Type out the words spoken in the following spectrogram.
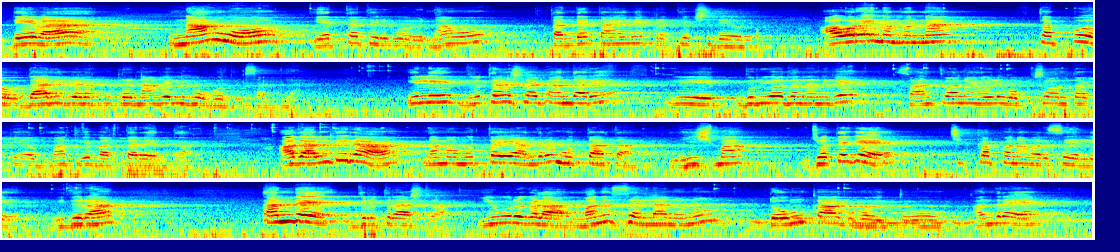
ದೇವ, ನಾವು ಎತ್ತ ತಿರುಗು ನಾವು ತಂದೆ ತಾಯಿನೇ ಪ್ರತ್ಯಕ್ಷ ದೇವರು. ಅವರೇ ನಮ್ಮನ್ನು ತಪ್ಪು ದಾರಿಗೆಳೆದ್ಬಿಟ್ರೆ ನಾವೆಲ್ಲಿ ಹೋಗೋದಕ್ಕೆ ಸಾಧ್ಯ? ಇಲ್ಲಿ ಧೃತರಾಷ್ಟ್ರ ಗಾಂಧಾರಿ ಈ ದುರ್ಯೋಧನನಿಗೆ ಸಾಂತ್ವನ ಹೇಳಿ ಒಪ್ಪಿಸುವಂಥ ಮಾತಿಗೆ ಬರ್ತಾರೆ ಅಂತ. ಅದಲ್ದಿರ ನಮ್ಮ ಮುತ್ತಯ್ಯ ಅಂದರೆ ಮುತ್ತಾತ, ಭೀಷ್ಮ ಜೊತೆಗೆ ಚಿಕ್ಕಪ್ಪನ ವರಸೆಯಲ್ಲಿ ವಿದುರ, ತಂದೆ ಧೃತರಾಷ್ಟ್ರ, ಇವರುಗಳ ಮನಸ್ಸೆಲ್ಲನೂ ಡೊಂಕಾಗಿ ಹೋಯಿತು. ಅಂದರೆ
